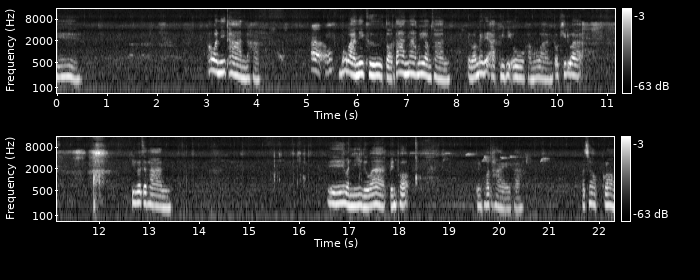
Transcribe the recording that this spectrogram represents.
เคเอาวันนี้ทานนะคะ เมื่อวานนี่คือต่อต้านมากไม่ยอมทาน แต่ว่าไม่ได้อัดวิดีโอค่ะเมื่อวานก็คิดว่า คิดว่าจะทาน เอ๊ะวันนี้หรือว่าเป็นเพราะ เป็นเพราะถ่ายค่ะเพราะชอบกล้อง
